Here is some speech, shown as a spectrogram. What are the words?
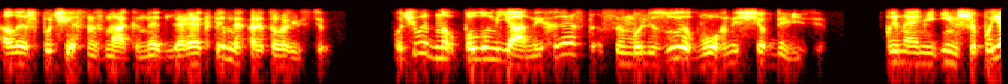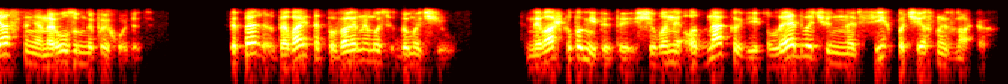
Але ж почесний знак не для реактивних артилеристів. Очевидно, полум'яний хрест символізує вогнище в девізі. Принаймні інше пояснення на розум не приходять. Тепер давайте повернемось до мечів. Неважко помітити, що вони однакові ледве чи не на всіх почесних знаках.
